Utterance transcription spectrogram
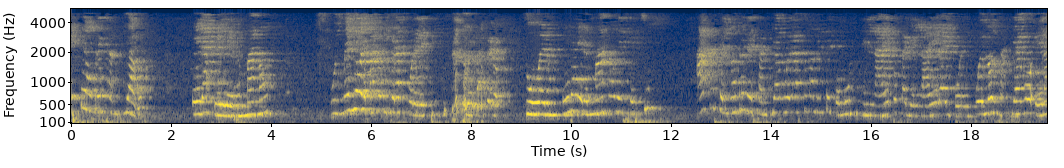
este hombre Santiago era el hermano, pues medio hermano dijera por el Espíritu ¿verdad? Pero su, era hermano de Jesús. Antes el nombre de Santiago era sumamente común en la época y en la era y por el pueblo Santiago era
